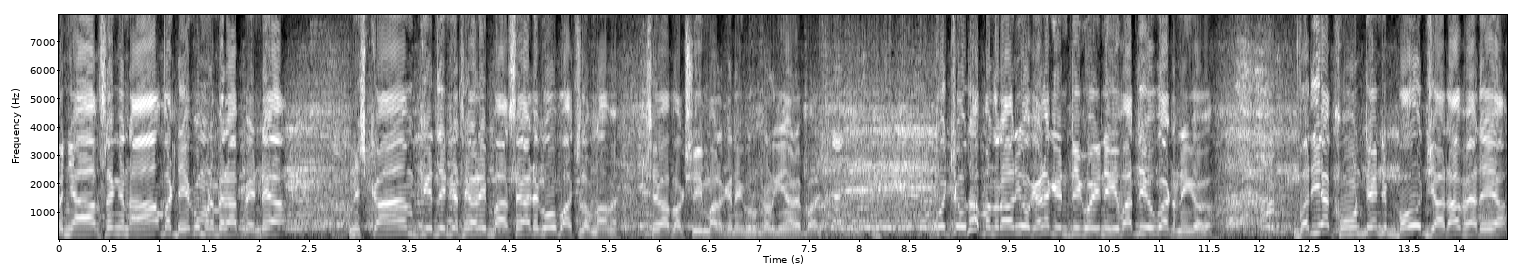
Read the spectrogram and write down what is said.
ਪੰਜਾਬ ਸਿੰਘ ਨਾਂ, ਵੱਡੇ ਘੁੰਮਣ ਮੇਰਾ ਪਿੰਡ ਆ। ਨਿਸ਼ਕਾਮ ਕੀਰਤਨ ਜਥੇ ਵਾਲੀ ਬੱਸ ਆ, ਸਾਡੇ ਕੋਲ ਉਹ ਬੱਸ ਚਲਾਉਣਾ ਮੈਂ। ਸੇਵਾ ਬਖਸ਼ੀ ਮਾਲਕ ਨੇ, ਗੁਰੂ ਕਲਗੀਆਂ ਵਾਲੇ ਪਾਸ ਕੋਈ 14 15 ਵਾਰੀ ਹੋ ਗਿਆ ਨਾ, ਗਿਣਤੀ ਕੋਈ ਨਹੀਂ, ਵੱਧ ਉਹ ਘੱਟ ਨਹੀਂ ਹੈਗਾ। ਵਧੀਆ ਖੂਨ ਦੇਣ 'ਚ ਬਹੁਤ ਜ਼ਿਆਦਾ ਫਾਇਦੇ ਆ,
